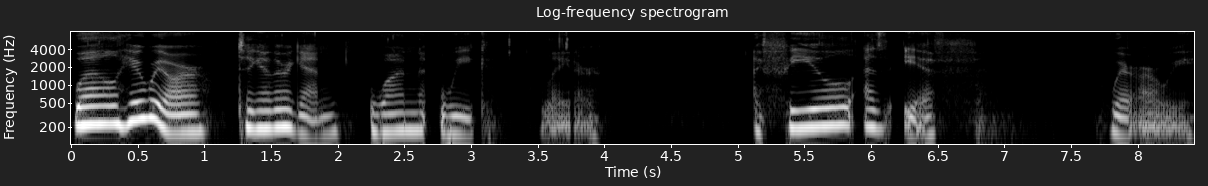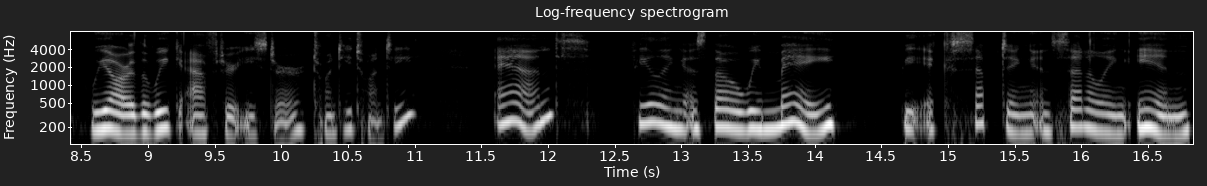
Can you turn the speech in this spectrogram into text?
Well, here we are together again, one week later. I feel as if, where are we? We are the week after Easter 2020, and feeling as though we may be accepting and settling in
